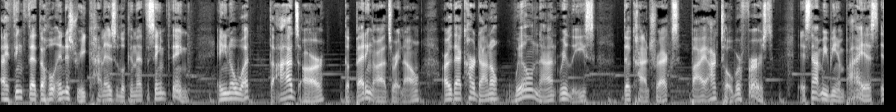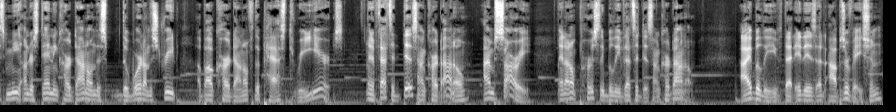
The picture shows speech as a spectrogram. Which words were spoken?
I think that the whole industry kind of is looking at the same thing. And you know what? The odds are, the betting odds right now, are that Cardano will not release the contracts by October 1st. It's not me being biased, it's me understanding Cardano and this, the word on the street about Cardano for the past three years. And if that's a diss on Cardano, I'm sorry. And I don't personally believe that's a diss on Cardano. I believe that it is an observation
